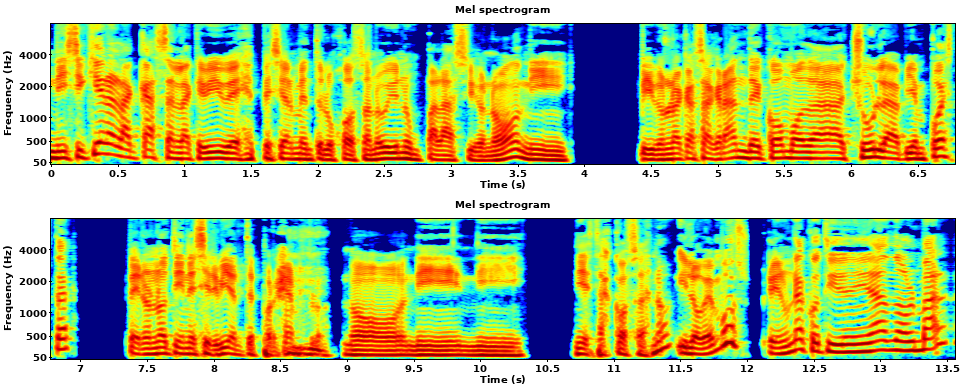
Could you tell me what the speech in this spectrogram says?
Ni siquiera la casa en la que vive es especialmente lujosa, no vive en un palacio, ¿no? Ni vive en una casa grande, cómoda, chula, bien puesta, pero no tiene sirvientes, por ejemplo, no, ni, ni, ni estas cosas, ¿no? Y lo vemos en una cotidianidad normal,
